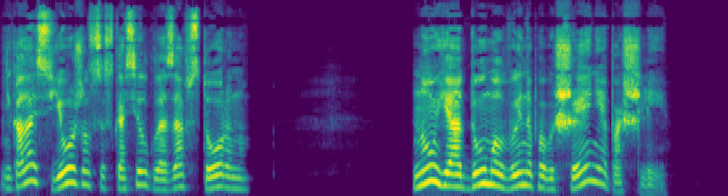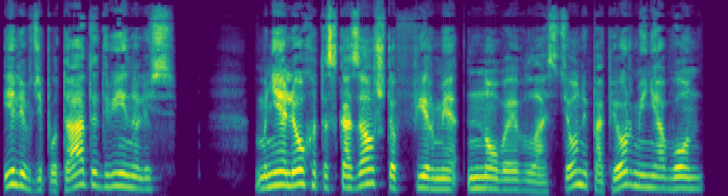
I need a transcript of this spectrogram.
Николай съежился, скосил глаза в сторону. «Ну, я думал, вы на повышение пошли или в депутаты двинулись. Мне Леха-то сказал, что в фирме новая власть, он и попер меня вон».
